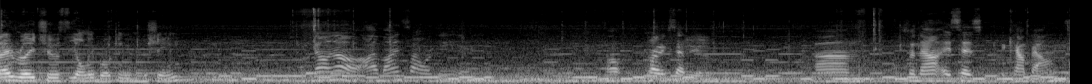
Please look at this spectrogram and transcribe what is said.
Did I really choose the only broken machine? No, no, uh, mine's not working either. Oh, card accepted. Um, so now it says account balance.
